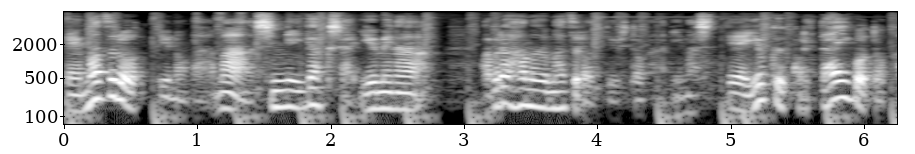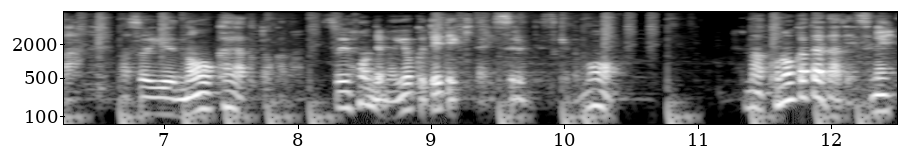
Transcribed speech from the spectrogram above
えー、マズローっていうのが、まあ、心理学者、有名なアブラハム・マズローっていう人がいましてよくこれ第5とか、まあ、そういう脳科学とかのそういう本でもよく出てきたりするんですけども、まあ、この方がですね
